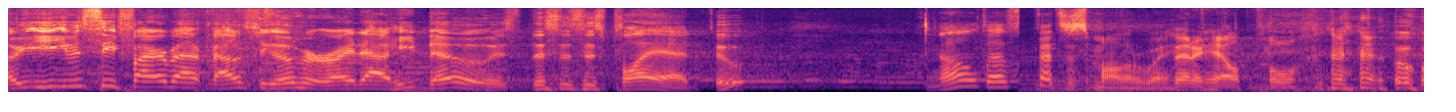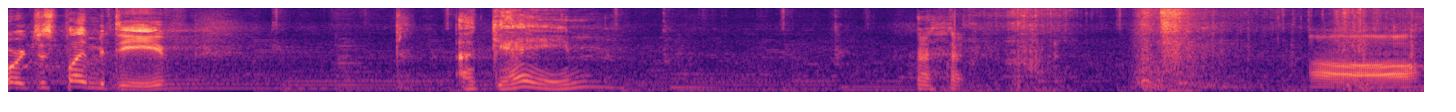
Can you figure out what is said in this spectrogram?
oh, you even see Firebat bouncing over right now. He knows this is his plan. Ooh. Well, that's That's a smaller way. very helpful. or just play Medivh. A game. Aww.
